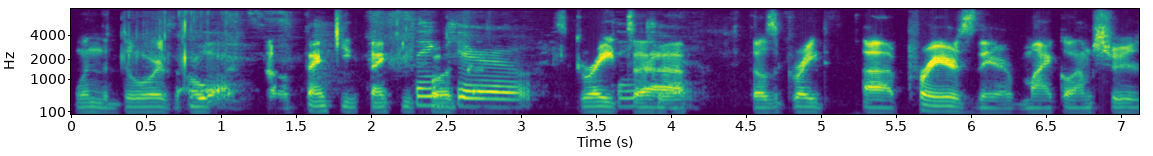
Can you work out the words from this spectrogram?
when the doors open. Yes. So thank you, thank you thank for you. great uh, those great uh, prayers there, Michael. I'm sure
